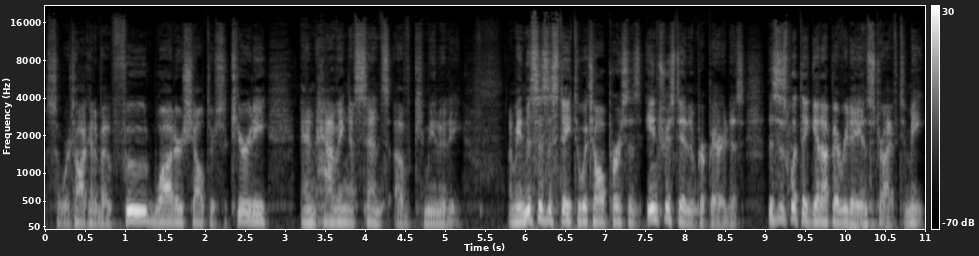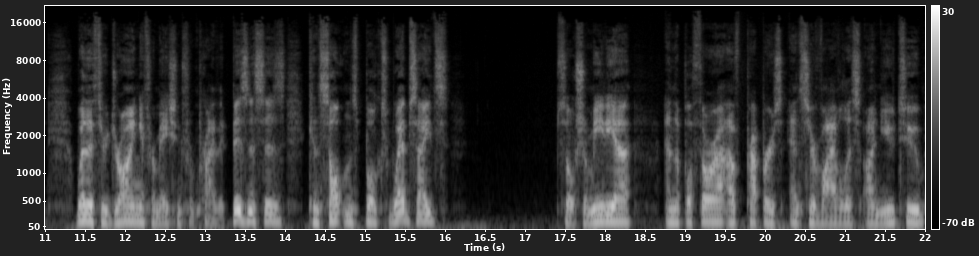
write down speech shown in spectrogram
So we're talking about food, water, shelter, security, and having a sense of community. I mean, this is a state to which all persons interested in preparedness, this is what they get up every day and strive to meet, whether through drawing information from private businesses, consultants, books, websites, social media, and the plethora of preppers and survivalists on YouTube,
